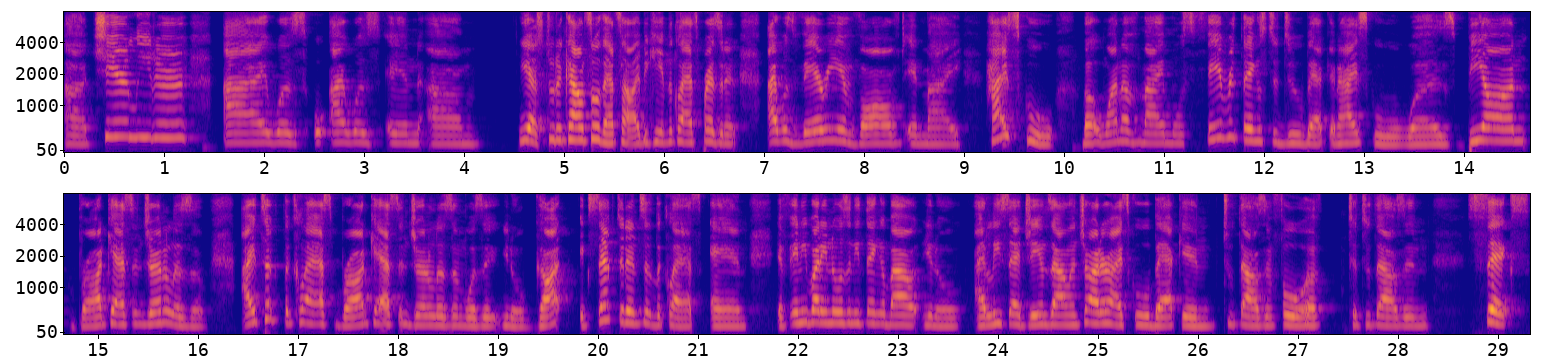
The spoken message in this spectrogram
uh, cheerleader. I was I was in um, yeah student council. That's how I became the class president. I was very involved in my high school. But one of my most favorite things to do back in high school was be on broadcast and journalism. I took the class broadcast and journalism was a, you know, got accepted into the class. And if anybody knows anything about, you know, at least at James Island Charter High School back in 2004 to 2006,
